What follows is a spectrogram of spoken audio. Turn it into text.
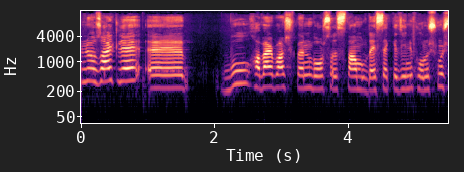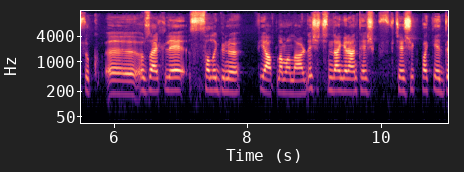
Şimdi özellikle e, bu haber başlıklarının Borsa İstanbul desteklediğini konuşmuştuk. E, özellikle salı günü fiyatlamalarda iş içinden gelen teşvik, teşvik paketi,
